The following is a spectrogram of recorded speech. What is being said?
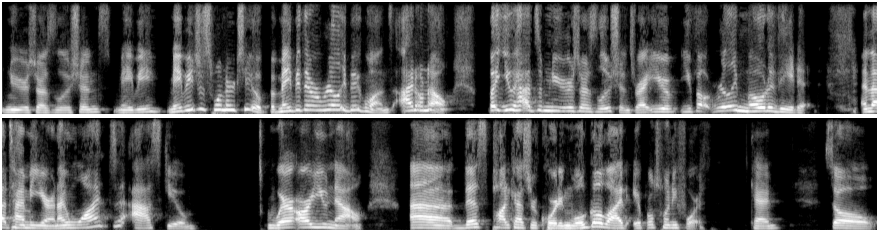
New Year's resolutions, maybe, maybe just one or two, but maybe they were really big ones. I don't know. But you had some New Year's resolutions, right? You, you felt really motivated in that time of year. And I want to ask you, where are you now? Uh, this podcast recording will go live April 24th. Okay. So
